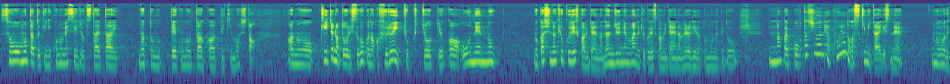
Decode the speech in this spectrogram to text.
そう思った時にこのメッセージを伝えたいなと思ってこの歌ができました。あの聞いての通りすごくなんか古い曲調っていうか往年の昔の曲ですかみたいな何十年前の曲ですかみたいなメロディーだと思うんだけどなんかやっぱ私はねこういうのが好きみたいですね。今まで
